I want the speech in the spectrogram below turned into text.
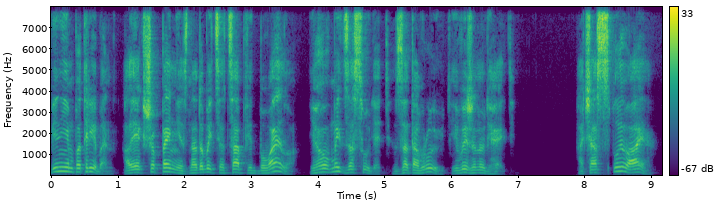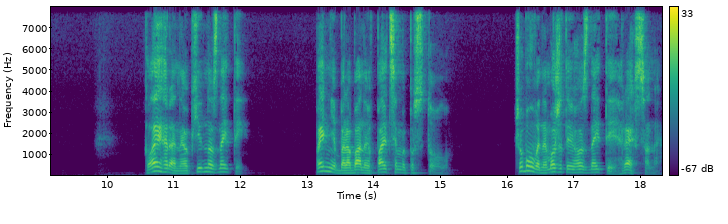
Він їм потрібен, але якщо Пенні знадобиться цап від Бувайло, його вмить засудять, затаврують і виженуть геть. А час спливає. Клайгера необхідно знайти. Пенні барабанив пальцями по столу. Чому ви не можете його знайти, Грексоне?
